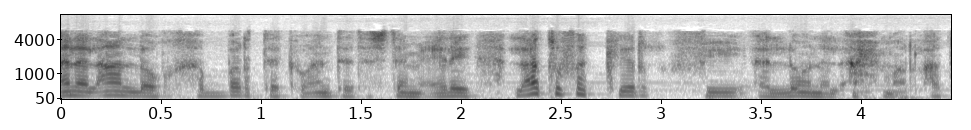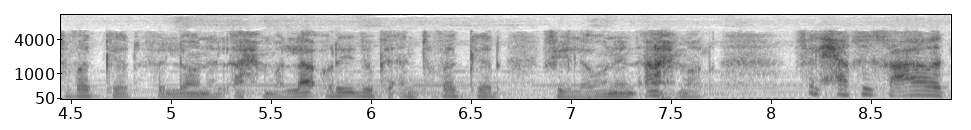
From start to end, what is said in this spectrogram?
أنا الآن لو خبرتك وأنت تستمع إلي لا تفكر في اللون الأحمر لا تفكر في اللون الأحمر لا أريدك أن تفكر في لون أحمر. في الحقيقة عادة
